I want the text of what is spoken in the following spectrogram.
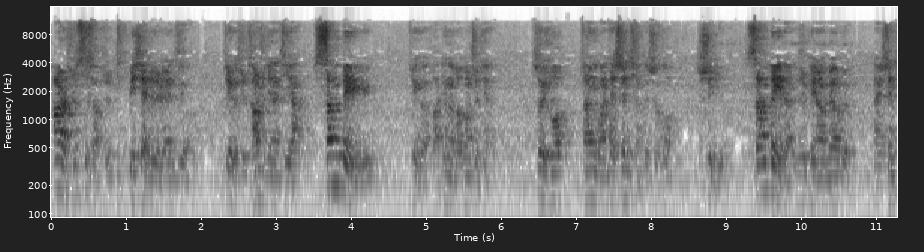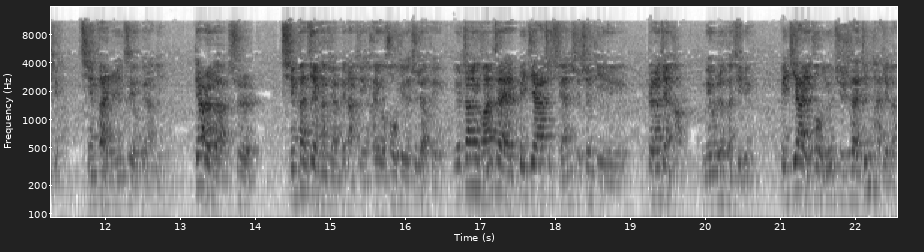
二十四小时被限制人身自由，这个是长时间的羁押，三倍于这个法定的劳动时间。所以说，张玉环在申请的时候是以三倍的日赔偿标准来申请侵犯人身自由赔偿金。第二个是侵犯健康权赔偿金，还有后续的治疗费用。因为张玉环在被羁押之前是身体非常健康，没有任何疾病。被羁押以后，尤其是在侦查阶段，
